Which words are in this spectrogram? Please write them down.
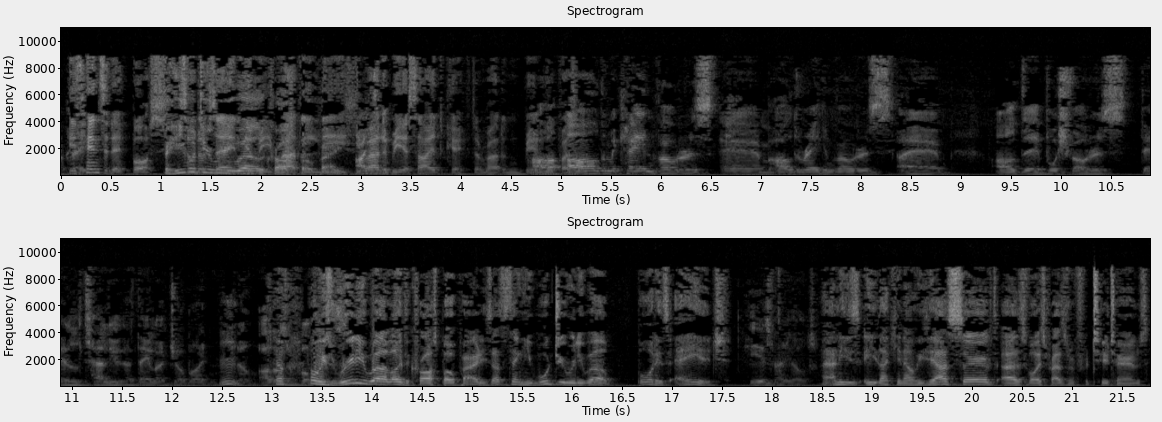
Okay. He's hinted it, but, But he he's would of do really saying well he'd be across rather both lead- parties. He'd I rather think- be a sidekick than rather than being all, the all the McCain voters, um, all the Reagan voters, um, all the Bush voters, they'll tell you that they like Joe Biden. You know, all those No, Republicans. no, he's really well liked across both parties. That's the thing. He would do really well, but his age, He is very old. and he's he like you know he has served as vice president for two terms.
